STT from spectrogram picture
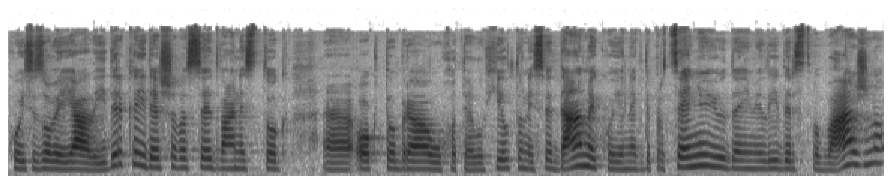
koji se zove Ja liderka i dešava se 12. Eh, oktobra u hotelu Hilton i sve dame koje negde procenjuju da im je liderstvo važno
